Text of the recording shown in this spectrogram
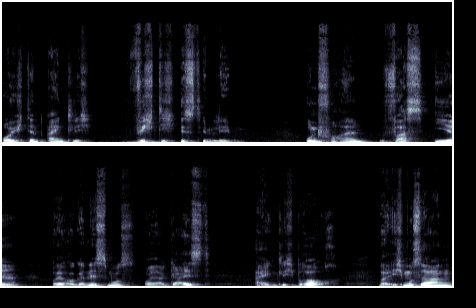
euch denn eigentlich wichtig ist im Leben. Und vor allem, was ihr, euer Organismus, euer Geist eigentlich braucht. Weil ich muss sagen,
